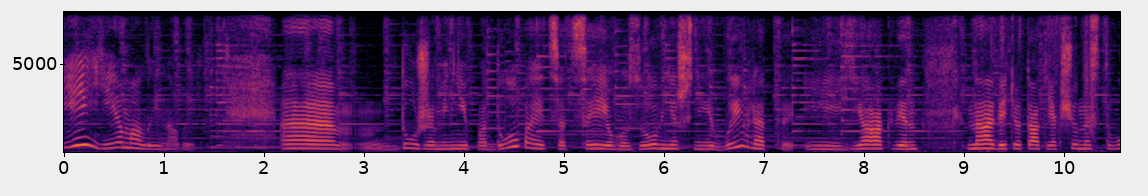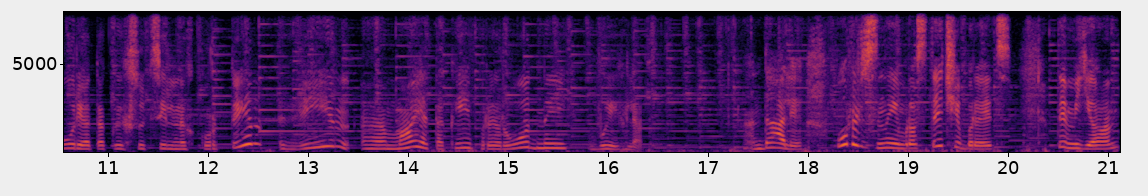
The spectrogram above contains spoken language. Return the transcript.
І є малиновий. Е, дуже мені подобається цей його зовнішній вигляд, і як він навіть отак, якщо не створює таких суцільних куртин, він е, має такий природний вигляд. Далі, поруч з ним росте чебрець, тим'ян,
